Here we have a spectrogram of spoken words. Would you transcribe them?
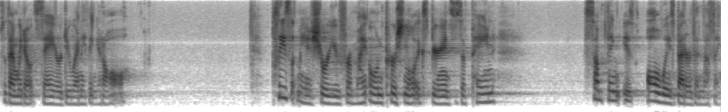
So then we don't say or do anything at all. Please let me assure you from my own personal experiences of pain something is always better than nothing.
